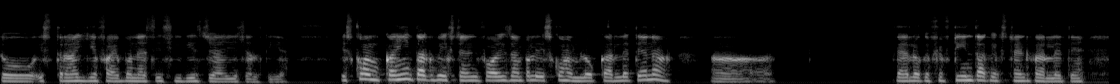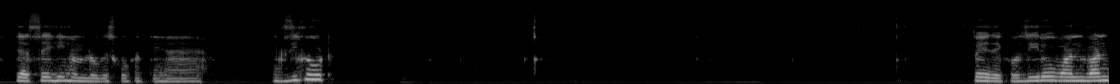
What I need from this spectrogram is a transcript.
तो इस तरह ये फाइबोनेसी सीरीज़ जो है ये चलती है। इसको हम कहीं तक भी एक्सटेंड फॉर एग्जांपल इसको हम लोग कर लेते हैं ना अ, कह लो कि 15 तक एक्सटेंड कर लेते हैं, जैसे ही हम लोग इसको करते हैं एग्जीक्यूट तो ये देखो zero one one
